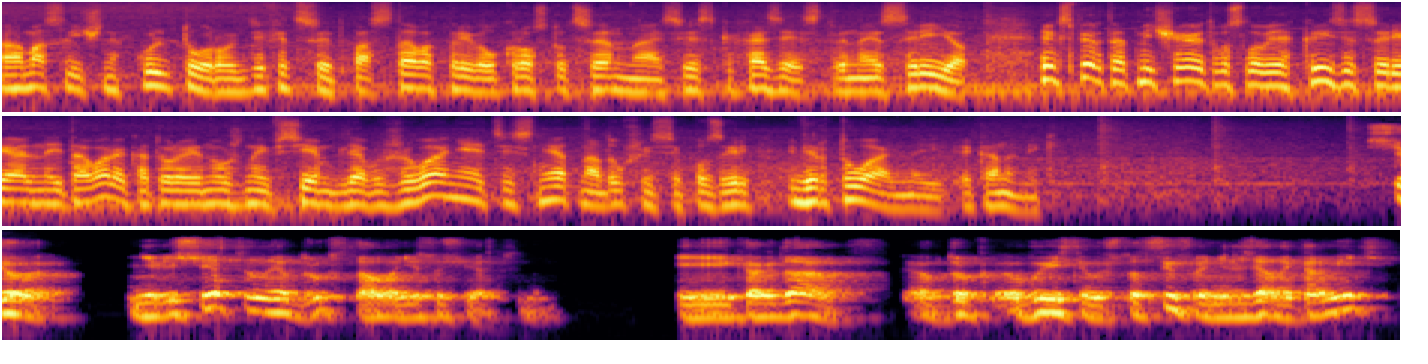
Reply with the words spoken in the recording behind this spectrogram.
масличных культур. Дефицит поставок привел к росту цен на сельскохозяйственное сырье. Эксперты отмечают, в условиях кризиса реальные товары, которые нужны всем для выживания, теснят надувшийся пузырь виртуальной экономики. Все невещественное вдруг стало несущественным. И когда вдруг выяснилось, что цифры нельзя накормить,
